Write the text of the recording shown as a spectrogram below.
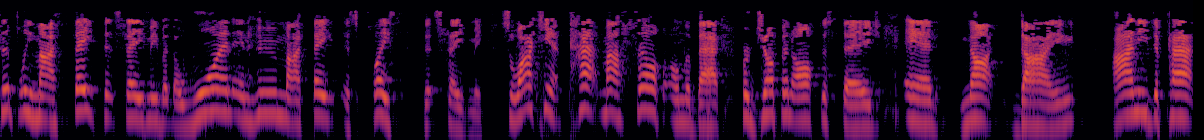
simply my faith that saved me, but the one in whom my faith is placed that saved me. So I can't pat myself on the back for jumping off the stage and not dying. I need to pat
